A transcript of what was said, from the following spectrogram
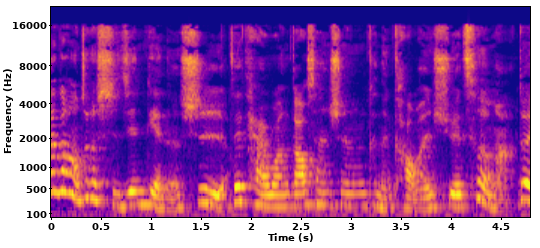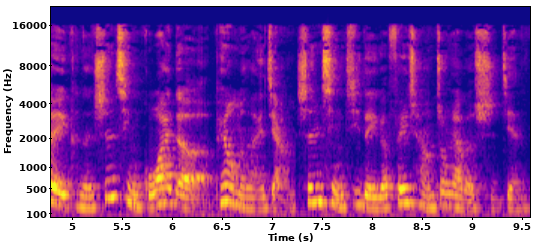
那刚好这个时间点呢，是在台湾高三生可能考完学测嘛，对可能申请国外的朋友们来讲，申请季的一个非常重要的时间。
